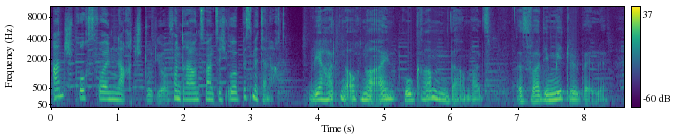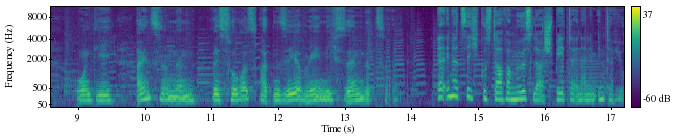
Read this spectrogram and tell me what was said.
anspruchsvollen Nachtstudio von 23 Uhr bis Mitternacht. Wir hatten auch nur ein Programm damals, das war die Mittelwelle. Und die einzelnen Ressorts hatten sehr wenig Sendezeit. Erinnert sich Gustava Mösler später in einem Interview.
